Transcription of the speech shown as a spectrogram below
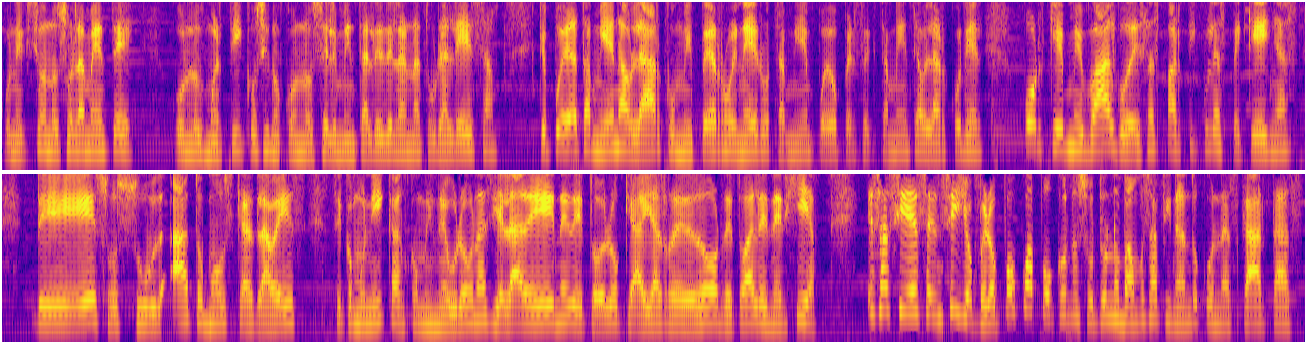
conexión no solamente con los muerticos, sino con los elementales de la naturaleza, que pueda también hablar con mi perro enero, también puedo perfectamente hablar con él, porque me valgo de esas partículas pequeñas, de esos subátomos que a la vez se comunican con mis neuronas y el ADN de todo lo que hay alrededor, de toda la energía. Es así de sencillo, pero poco a poco nosotros nos vamos afinando con las cartas,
